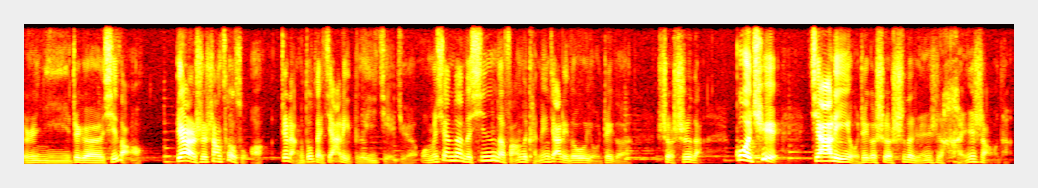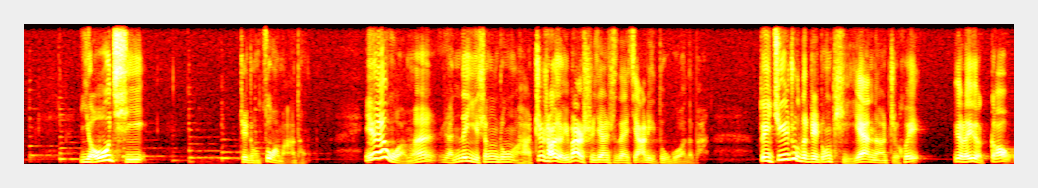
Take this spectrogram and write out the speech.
就是你这个洗澡；第二是上厕所，这两个都在家里得以解决。我们现在的新的房子肯定家里都有这个设施的，过去家里有这个设施的人是很少的，尤其这种坐马桶。因为我们人的一生中，哈，至少有一半时间是在家里度过的吧，对居住的这种体验呢，只会越来越高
